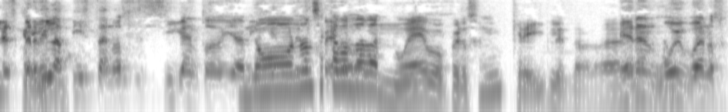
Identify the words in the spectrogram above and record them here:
les perdí la pista, no sé si sigan todavía. No, no han sacado nada nuevo, pero son increíbles, la verdad. Eran muy buenos.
